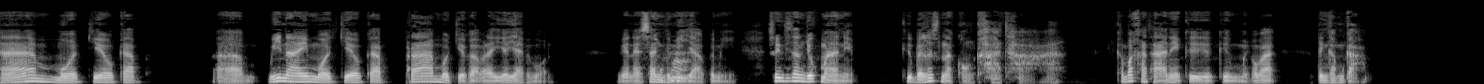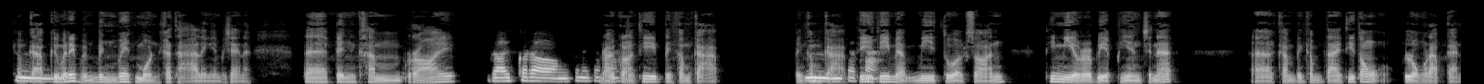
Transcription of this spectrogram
หา หมวดเกี่ยวกับวินัย หมวดเกี่ยวกับพระหมวดเกี่ยวกับอะไรเยอะแยะไปหมดโอเคนะสั้นก็มียาวก็มี ซึ่งที่ท่านยกมาเนี่ยคือเป็นลักษณะของคาถาคำว่าคาถาเนี่ยคือคือเหมือนกับว่าเป็นคำกาบคำกาบคือไม่ได้เหมือนเป็นเวทมนต์คาถาอะไรเงี้ยไม่ใช่นะแต่เป็นคำร้อย ร้อยกรองใช่ไหมจ๊ะร้อยกรองที่เป็นคำกาบ เป็นคำกาบที่ที่แบบมีตัวอักษรที่มีระเบียบเพียงชนะคำเป็นคำตายที่ต้องลงรับกัน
